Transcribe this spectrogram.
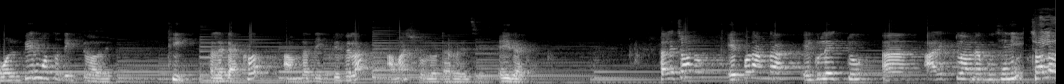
গল্পের মতো দেখতে পাবে। ঠিক, তাহলে দেখো, আমরা দেখতে পেলাম আমার ষোলোটা রয়েছে। এই দেখো। তাহলে চলো, এরপর আমরা এগুলো একটু আরেকটু আমরা বুঝে নিই। চলো,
